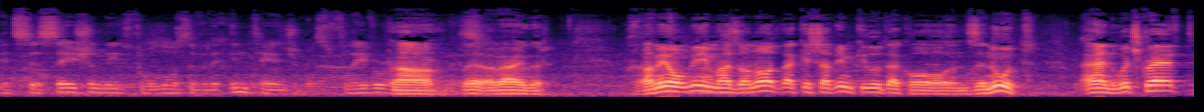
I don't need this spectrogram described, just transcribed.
Its cessation leads to a loss of the intangibles, flavor and oh, very good. Chachamim Umrim, Hazonot v'keshavim kilut hakol. Zenut and witchcraft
